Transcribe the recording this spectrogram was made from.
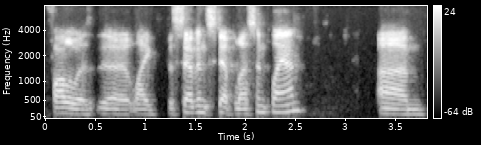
follow a, like the seven-step lesson plan. Um,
